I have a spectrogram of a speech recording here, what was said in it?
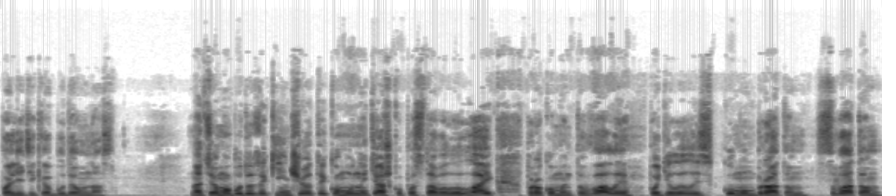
політика буде у нас. На цьому буду закінчувати. Кому не тяжко поставили лайк, прокоментували, поділились кумом, братом, сватом.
